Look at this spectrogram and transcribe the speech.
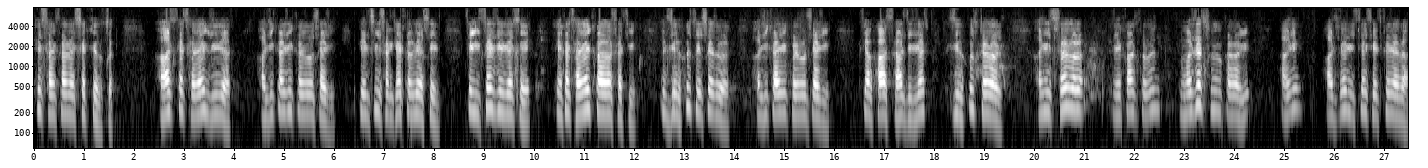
हे सरकारला शक्य होतं. आज त्या ठराविक जिल्ह्यात अधिकारी कर्मचारी यांची संख्या कमी असेल तर इतर जिल्ह्याचे एका ठराविक काळासाठी डेप्युटेशनवर अधिकारी कर्मचारी त्या फार सहा जिल्ह्यात निघून करावेत आणि सर्व रेकॉर्ड करून मदत सुरू करावी आणि अडचणीच्या शेतकऱ्याला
